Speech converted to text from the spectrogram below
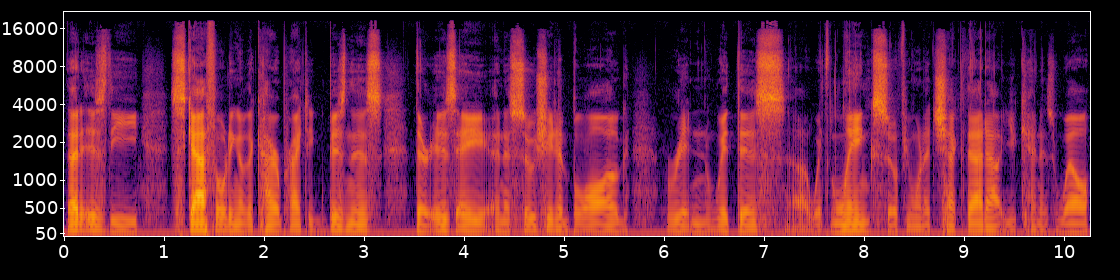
That is the scaffolding of the chiropractic business. There is a an associated blog written with this uh, with links so if you want to check that out you can as well.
